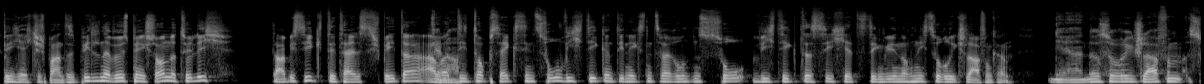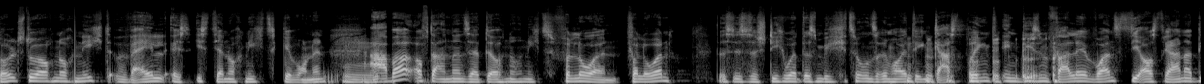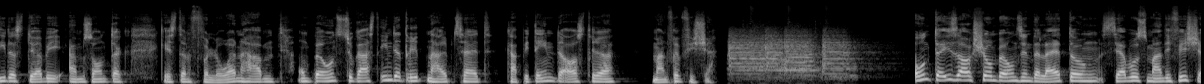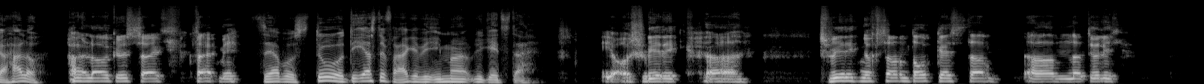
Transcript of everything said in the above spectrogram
Bin ich echt gespannt. Also ein bisschen nervös bin ich schon, natürlich. Derby-Sieg, Details später, aber genau. die Top 6 sind so wichtig und die nächsten zwei Runden so wichtig, dass ich jetzt irgendwie noch nicht so ruhig schlafen kann. Ja, nur so ruhig schlafen sollst du auch noch nicht, weil es ist ja noch nichts gewonnen, mhm. aber auf der anderen Seite auch noch nichts verloren. Verloren, das ist ein Stichwort, das mich zu unserem heutigen Gast bringt. In diesem Falle waren es die Austrianer, die das Derby am Sonntag gestern verloren haben. Und bei uns zu Gast in der dritten Halbzeit Kapitän der Austria, Manfred Fischer. Und der ist auch schon bei uns in der Leitung. Servus, Mandy Fischer. Hallo. Hallo, grüß euch. Freut mich. Servus. Du, die erste Frage wie immer, wie geht's da? Ja, schwierig. Äh, schwierig nach so einem Tag gestern. Ähm, natürlich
